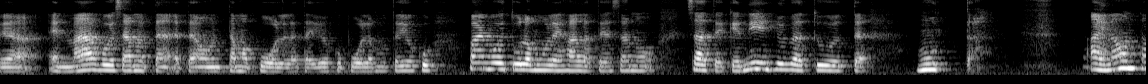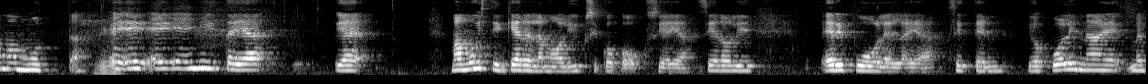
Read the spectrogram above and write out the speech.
ja en mä voi sanoa, että, että on tämä puolella tai joku puolella, mutta joku vain voi tulla mulle hallata ja sanoa, sä tekee niin hyvää työtä, mutta aina on tämä mutta. Mm. Ei, ei, ei, ei niitä. Ja, ja mä muistin kerralla, mä oli yksi kokouksia ja siellä oli eri puolella ja sitten joku oli näin, me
